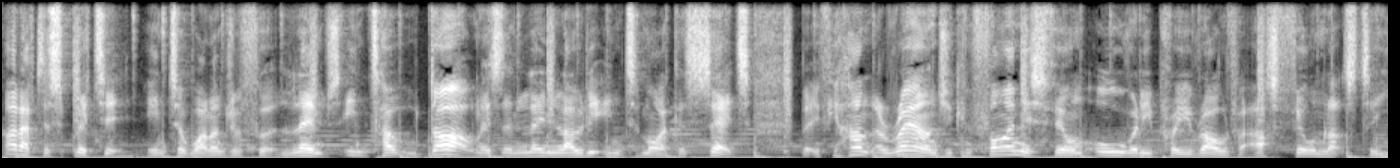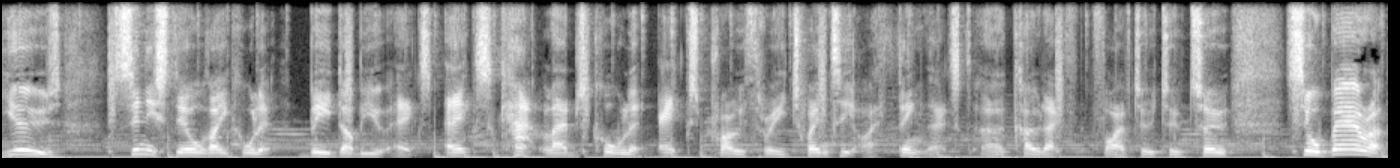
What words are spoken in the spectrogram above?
I'd have to split it into 100 foot lengths in total darkness and then load it into my cassettes. But if you hunt around you can find this film already pre-rolled for us film nuts to use. Cinestill they call it BWXX, Cat Labs call it X Pro 320 I think that's uh, Kodak 5222, Silberra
